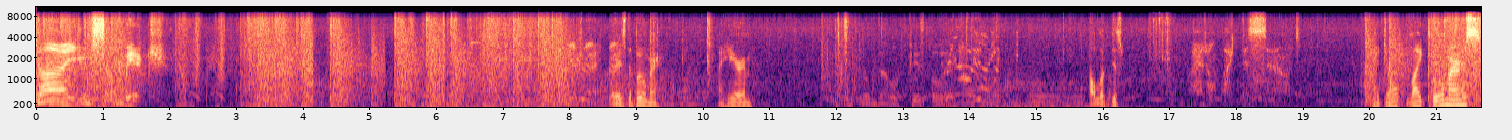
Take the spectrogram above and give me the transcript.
Die, you son of a bitch. Get ready! Where's the boomer? I hear him. I'll look this. I don't like this sound. I don't like boomers.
